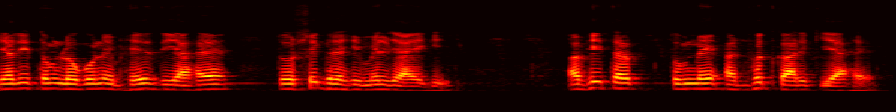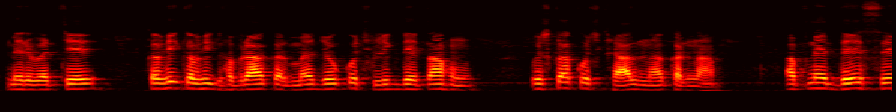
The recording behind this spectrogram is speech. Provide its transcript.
यदि तुम लोगों ने भेज दिया है तो शीघ्र ही मिल जाएगी। अभी तक तुमने अद्भुत कार्य किया है। मेरे बच्चे कभी कभी घबरा कर मैं जो कुछ लिख देता हूँ, उसका कुछ ख्याल न करना। अपने देश से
